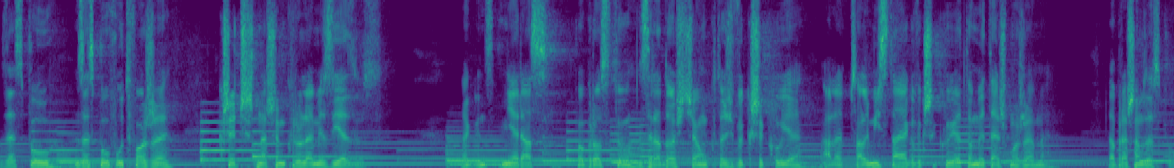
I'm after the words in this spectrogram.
Zespół, zespół w utworze Krzycz naszym królem jest Jezus. Tak więc nieraz po prostu z radością ktoś wykrzykuje, ale psalmista jak wykrzykuje, to my też możemy. Zapraszam zespół.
